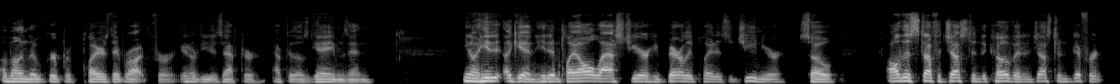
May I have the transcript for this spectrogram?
among the group of players they brought for interviews after after those games. And you know, he again, he didn't play all last year. He barely played as a junior. So all this stuff adjusting to COVID adjusting to different,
